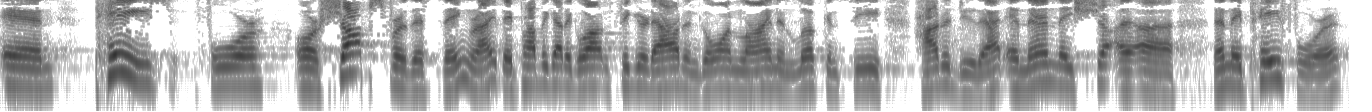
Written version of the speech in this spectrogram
and pays for or shops for this thing, right? They probably got to go out and figure it out and go online and look and see how to do that. And then they, sh- uh, uh then they pay for it.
